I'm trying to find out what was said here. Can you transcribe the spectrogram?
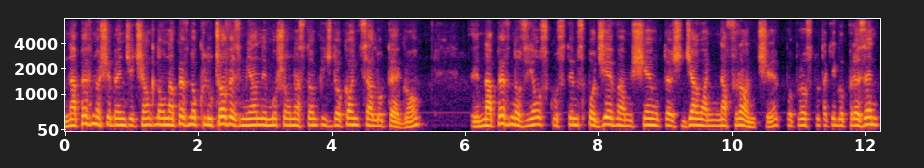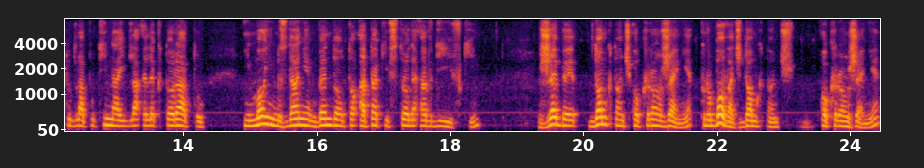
Na pewno się będzie ciągnął, na pewno kluczowe zmiany muszą nastąpić do końca lutego. Na pewno w związku z tym spodziewam się też działań na froncie, po prostu takiego prezentu dla Putina i dla elektoratu i moim zdaniem będą to ataki w stronę Awdijiwki, żeby domknąć okrążenie, próbować domknąć okrążenie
